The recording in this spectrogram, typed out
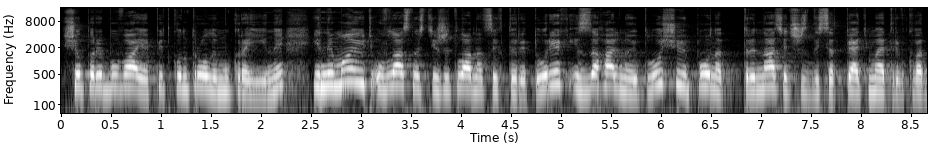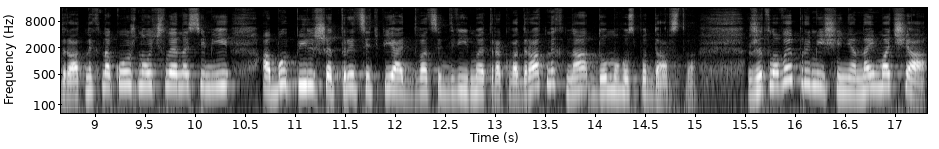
що перебуває під контролем України, і не мають у власності житла на цих територіях із загальною площею понад 13,65 метрів квадратних на кожного члена сім'ї або більше 35-22 метра квадратних на домогосподарства. Житлове приміщення наймача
